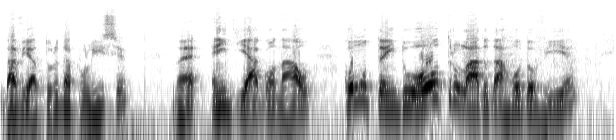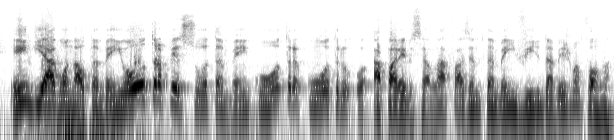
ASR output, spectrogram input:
da viatura da polícia, né, em diagonal, como tem do outro lado da rodovia, em diagonal também, outra pessoa também com, outra, com outro aparelho celular fazendo também vídeo da mesma forma.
